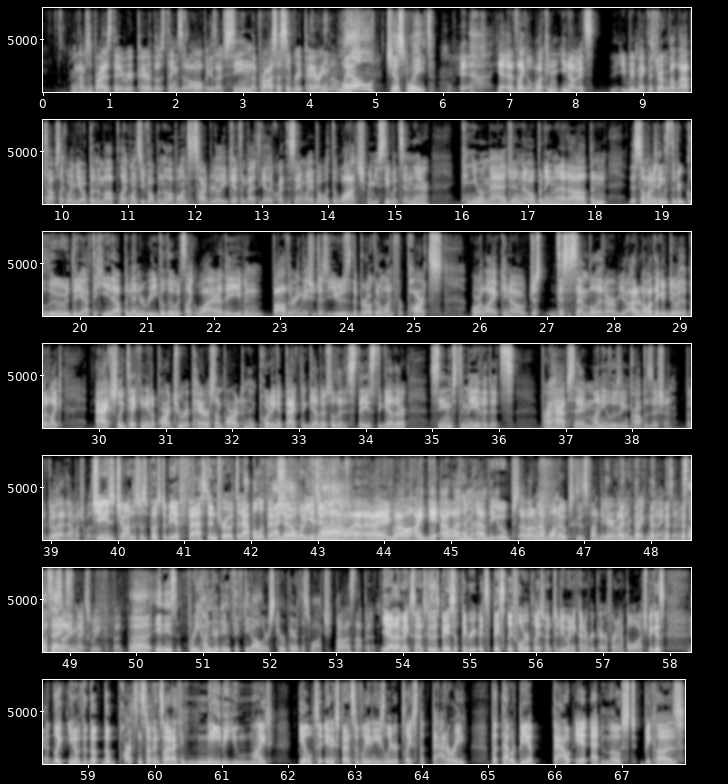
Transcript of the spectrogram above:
And I'm surprised they repair those things at all because I've seen the process of repairing them. Well, just wait. Yeah, it's like what can you know? It's we make this joke about laptops, like when you open them up, like once you've opened them up once, it's hard to really get them back together quite the same way. But with the watch, when you see what's in there, can you imagine opening that up and there's so many things that are glued that you have to heat up and then re-glue? It's like why are they even bothering? They should just use the broken one for parts, or like you know just disassemble it, or you know I don't know what they could do with it, but like actually taking it apart to repair some part and then putting it back together so that it stays together seems to me that it's perhaps a money losing proposition. But go ahead, how much was it? Jeez, John, this was supposed to be a fast intro. It's an Apple event I know. show. What are you doing? God. No, I, I well, I get, I let him have the oops. I let him have one oops because it's fun to hear about him breaking things, and it's Oh, less thanks. exciting next week. But Uh, it is three hundred and fifty dollars to repair this watch. oh, that's not bad. Yeah, that makes sense because it's basically re- it's basically full replacement to do any kind of repair for an Apple Watch because like you know the, the the parts and stuff inside. I think maybe you might be able to inexpensively and easily replace the battery, but that would be about it at most because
